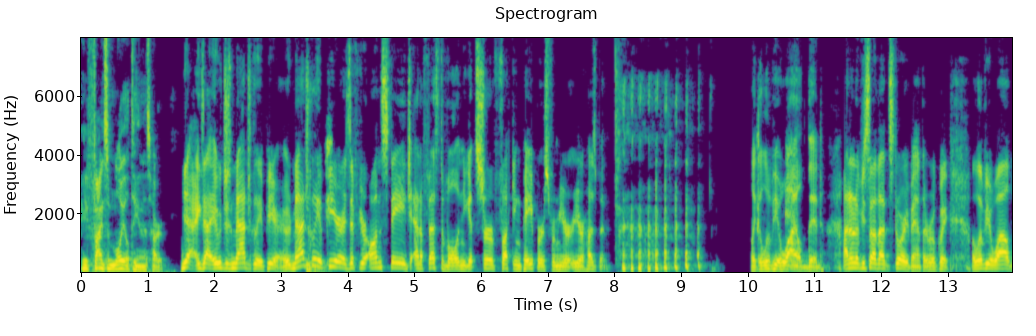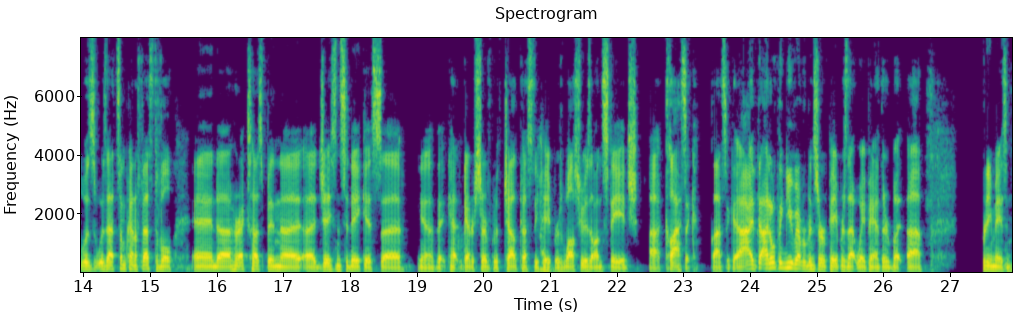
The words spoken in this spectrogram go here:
He finds some loyalty in his heart. Yeah, exactly. It would just magically appear. It would magically appear as if you're on stage at a festival and you get served fucking papers from your your husband. like Olivia Wilde did. I don't know if you saw that story, Panther, real quick. Olivia Wilde was was at some kind of festival, and uh, her ex husband uh, uh, Jason Sudeikis, uh, yeah, that got, got her served with child custody papers while she was on stage. Uh, classic, classic. I I don't think you've ever been served papers that way, Panther, but uh, pretty amazing.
